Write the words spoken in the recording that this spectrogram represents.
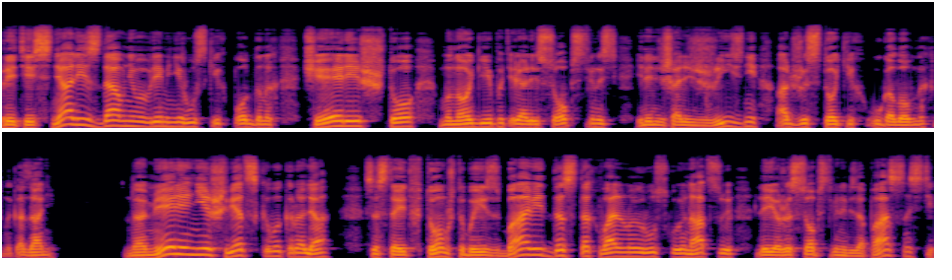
притесняли с давнего времени русских подданных, через что многие потеряли собственность или лишались жизни от жестоких уголовных наказаний. Намерение шведского короля — состоит в том, чтобы избавить достохвальную русскую нацию для ее же собственной безопасности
